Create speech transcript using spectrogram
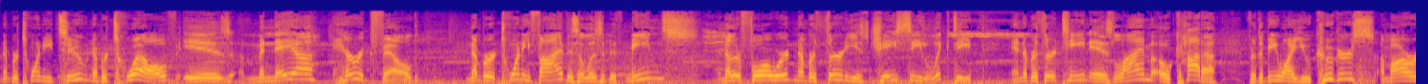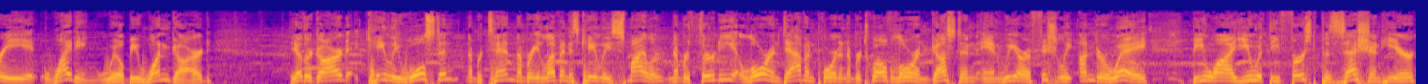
number 22. Number 12 is Manea Herigfeld. Number 25 is Elizabeth Means. Another forward, number 30 is J.C. Lichty. And number 13 is Lime Okada for the BYU Cougars. Amari Whiting will be one guard. The other guard, Kaylee Woolston. Number 10. Number 11 is Kaylee Smiler. Number 30, Lauren Davenport. And number 12, Lauren Gustin. And we are officially underway. BYU with the first possession here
